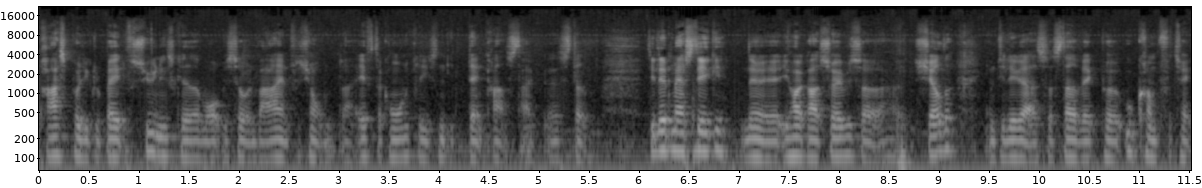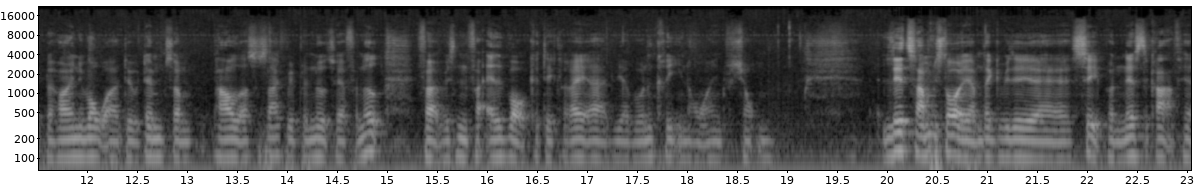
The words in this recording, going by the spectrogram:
pres på de globale forsyningskæder, hvor vi så en vareinflation, der efter coronakrisen i den grad stak øh, sted. De er lidt mere stikke, øh, i høj grad service og shelter, jamen de ligger altså stadigvæk på ukomfortable høje niveauer, og det er jo dem, som Paul også har sagt, vi bliver nødt til at få ned, før vi sådan for alvor kan deklarere, at vi har vundet krigen over inflationen lidt samme historie, om den kan vi uh, se på den næste graf her,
